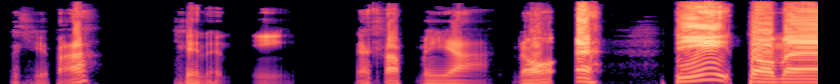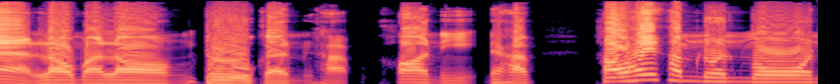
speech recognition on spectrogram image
โอเคปะแค่นั้นเองนะครับ ไม่ยากเนาะอะนี้ต่อมาเรามาลองดูกันครับ ข้อนี้นะครับ เขาให้คำนวณโมล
